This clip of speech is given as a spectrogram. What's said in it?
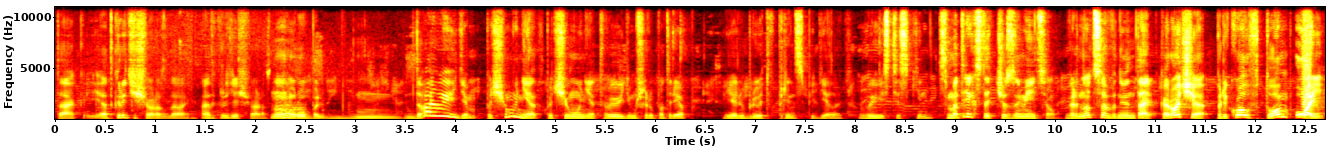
Так, и открыть еще раз давай. Открыть еще раз. Ну, рубль. Давай выведем. Почему нет? Почему нет? Выведем ширпотреб. Я люблю это, в принципе, делать. Вывести скин. Смотри, кстати, что заметил. Вернуться в инвентарь. Короче, прикол в том... Ой,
